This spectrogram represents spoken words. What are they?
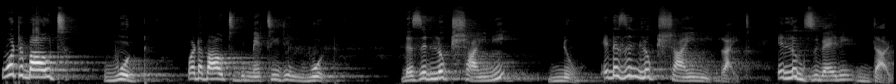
What about wood? What about the material wood? Does it look shiny? No, it doesn't look shiny, right? It looks very dull.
